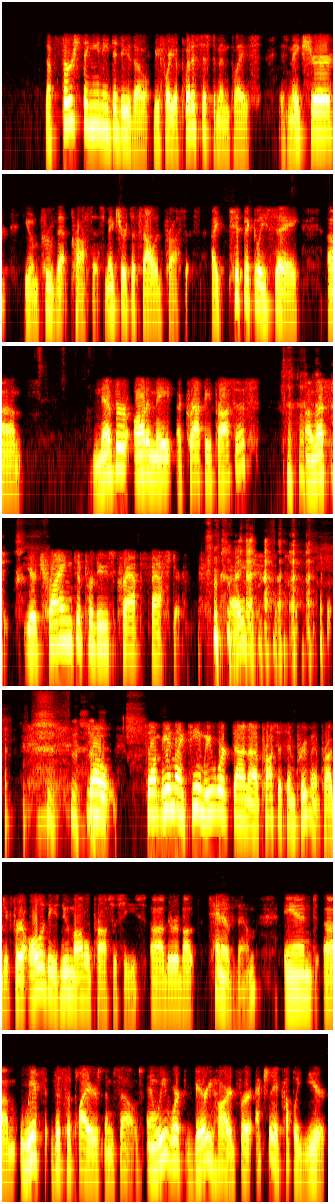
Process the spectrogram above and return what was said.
the first thing you need to do though, before you put a system in place, is make sure you improve that process. Make sure it's a solid process. I typically say um, never automate a crappy process unless you're trying to produce crap faster. Right? so, so me and my team, we worked on a process improvement project for all of these new model processes. Uh, there were about 10 of them and um, with the suppliers themselves. And we worked very hard for actually a couple years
